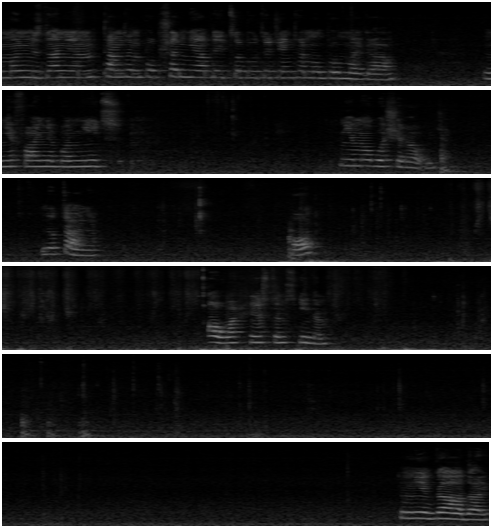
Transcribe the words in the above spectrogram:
Moim zdaniem tamten poprzedni update, co był tydzień temu, był mega niefajny, bo nic nie mogło się robić. Totalnie. właśnie z tym skinem. Nie gadaj.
